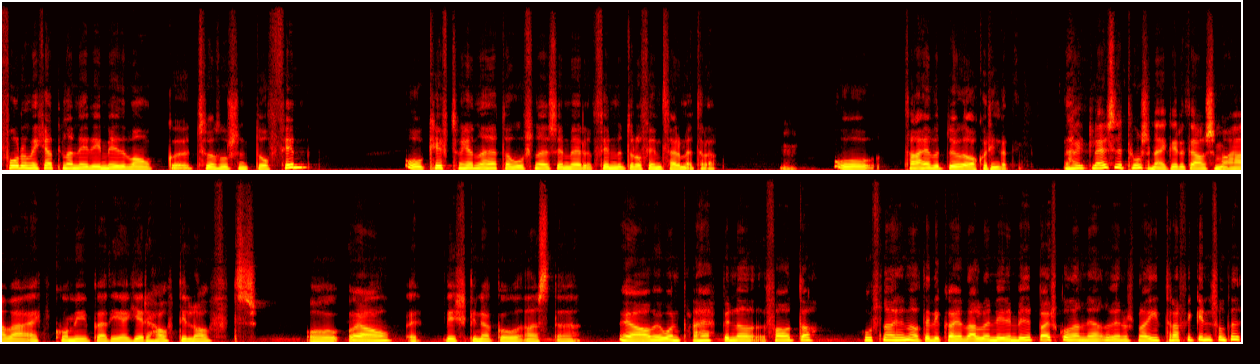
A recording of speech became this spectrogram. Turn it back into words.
fórum við hérna niður í miðvang uh, 2005 og kiptum hérna þetta húsnaði sem er 505 fermetrar Mm. og það hefur dögðað okkur hingað til Það er glæsilegt húsnæði fyrir þá sem hafa ekki komið ykkar því að hér er hátt í lofts og Já, er virkilega góð aðstæða. já, við vorum bara heppin að fá þetta húsnaði hérna, þetta er líka hérna alveg niður í miðbæ sko, þannig að við erum svona í trafikkinni svolítið.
